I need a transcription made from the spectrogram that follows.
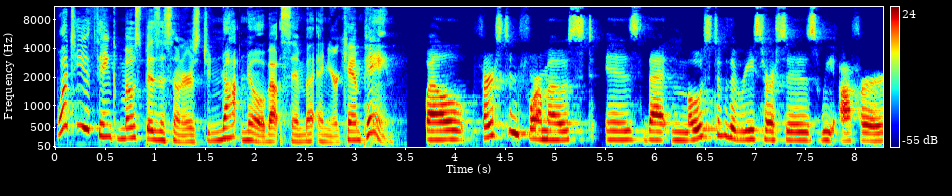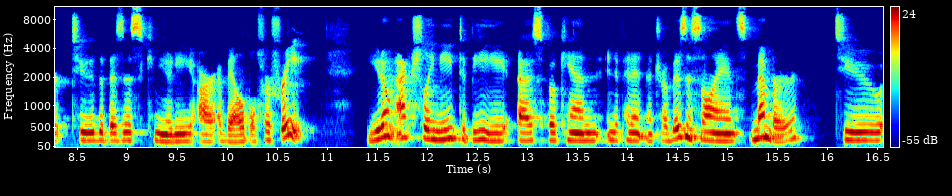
What do you think most business owners do not know about Simba and your campaign? Well, first and foremost is that most of the resources we offer to the business community are available for free. You don't actually need to be a Spokane Independent Metro Business Alliance member to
